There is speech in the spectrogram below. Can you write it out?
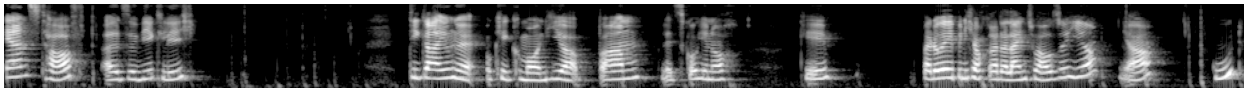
Ernsthaft? Also wirklich? Digga, Junge, okay, come on, hier, bam, let's go hier noch. Okay. By the way, bin ich auch gerade allein zu Hause hier. Ja, gut.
